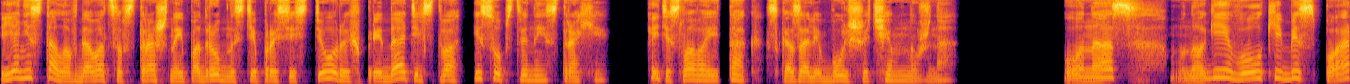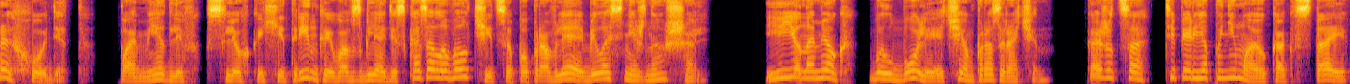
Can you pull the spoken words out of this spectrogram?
Я не стала вдаваться в страшные подробности про сестер, их предательство и собственные страхи. Эти слова и так сказали больше, чем нужно. «У нас многие волки без пары ходят», Помедлив, с легкой хитринкой во взгляде сказала волчица, поправляя белоснежную шаль. Ее намек был более чем прозрачен. Кажется, теперь я понимаю, как в стае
